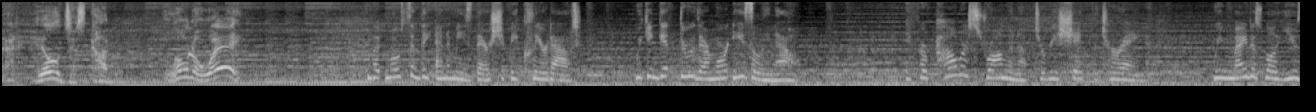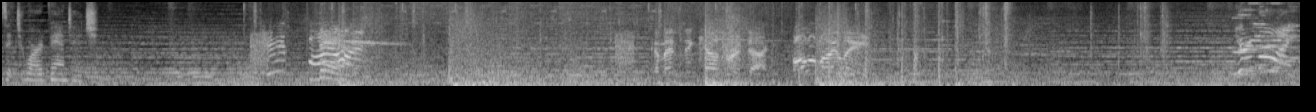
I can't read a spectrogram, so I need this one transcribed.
That hill just got blown away! But most of the enemies there should be cleared out. We can get through there more easily now. If her power's strong enough to reshape the terrain, we might as well use it to our advantage. There. Commencing counterattack. Follow my lead. You're mine!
